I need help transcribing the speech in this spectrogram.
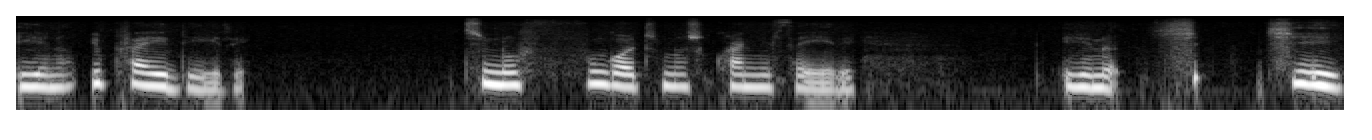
you know ipride here. Tinofunga kuti tinozvikwanisa here. You know chii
